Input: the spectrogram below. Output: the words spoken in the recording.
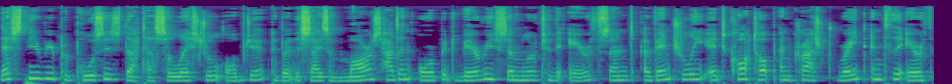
This theory proposes that a celestial object about the size of Mars had an orbit very similar to the Earth's and eventually it caught up and crashed right into the Earth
